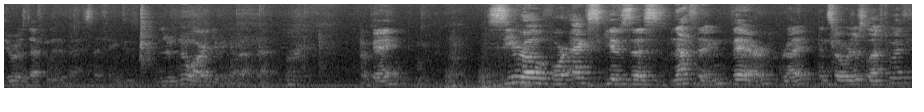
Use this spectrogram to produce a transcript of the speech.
Zero is definitely the best, I think. There's no arguing about that. Okay? Zero for x gives us nothing there, right? And so we're just left with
